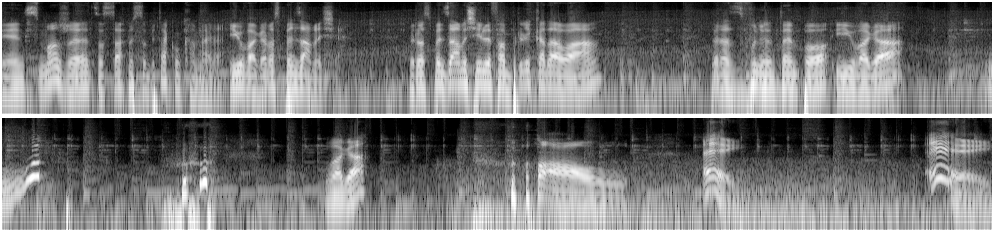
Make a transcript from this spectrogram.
Więc może zostawmy sobie taką kamerę. I uwaga, rozpędzamy się. Rozpędzamy się ile fabryka dała. Teraz zwolnione tempo i uwaga. Łup. Hu, hu. Uwaga. Wow. Ej. Ej.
